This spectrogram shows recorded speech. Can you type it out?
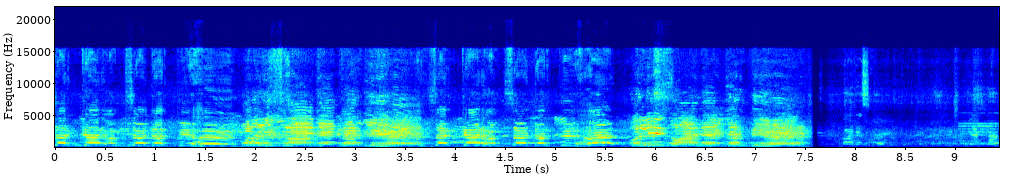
सरकार हमसे डरती है पुलिस वाले करती है सरकार हमसे डरती है पुलिस वाले करती है बारसकर यांना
